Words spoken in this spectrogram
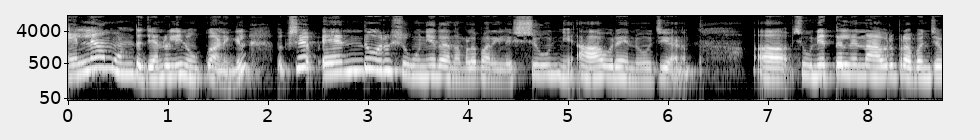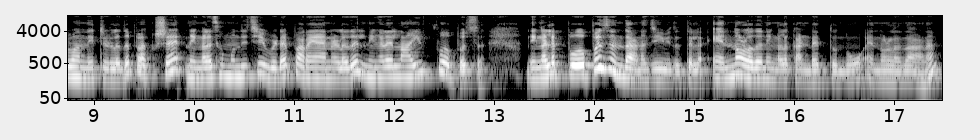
എല്ലാം ഉണ്ട് ജനറലി നോക്കുകയാണെങ്കിൽ പക്ഷെ എന്തോ ഒരു ശൂന്യത നമ്മൾ പറയില്ലേ? ശൂന്യ ആ ഒരു എനർജിയാണ് ശൂന്യത്തിൽ നിന്ന് ആ ഒരു പ്രപഞ്ചം വന്നിട്ടുള്ളത്. പക്ഷേ നിങ്ങളെ സംബന്ധിച്ച് ഇവിടെ പറയാനുള്ളത് നിങ്ങളുടെ ലൈഫ് പേർപ്പസ് നിങ്ങളുടെ പേർപ്പസ് എന്താണ് ജീവിതത്തിൽ എന്നുള്ളത് നിങ്ങൾ കണ്ടെത്തുന്നു എന്നുള്ളതാണ്.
